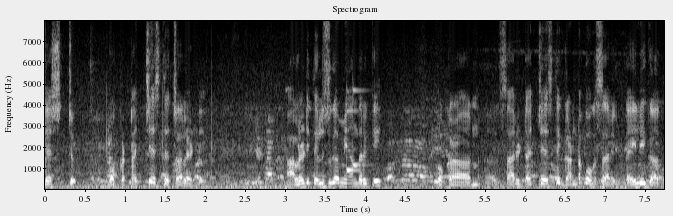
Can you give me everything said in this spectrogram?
జస్ట్ ఒక టచ్ చేస్తే చాలండి. ఆల్రెడీ తెలుసుగా మీ అందరికీ. ఒకసారి టచ్ చేస్తే గంటకు ఒకసారి డైలీ కాదు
